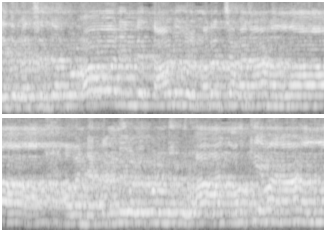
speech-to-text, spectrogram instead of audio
ചെയ്ത് പരിശുദ്ധ ഖുർആാനിന്റെ താളുകൾ മറിച്ചവനാണല്ല. അവന്റെ കണ്ണുകൾ കൊണ്ട് ഖുർആൻ നോക്കിയവനാണല്ല.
